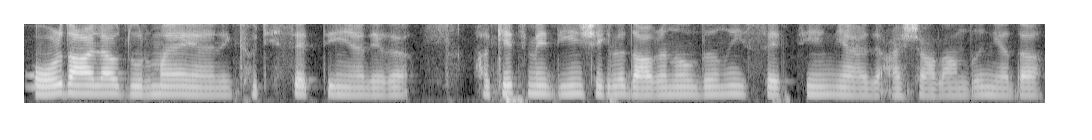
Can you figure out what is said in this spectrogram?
orada hala durmaya yani kötü hissettiğin yerde ya da hak etmediğin şekilde davranıldığını hissettiğin yerde aşağılandığın ya da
